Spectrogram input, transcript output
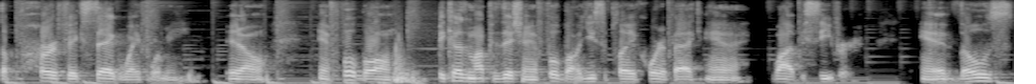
the perfect segue for me. You know, in football, because of my position in football, I used to play quarterback and wide receiver. And those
